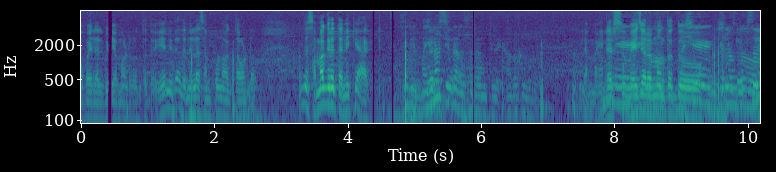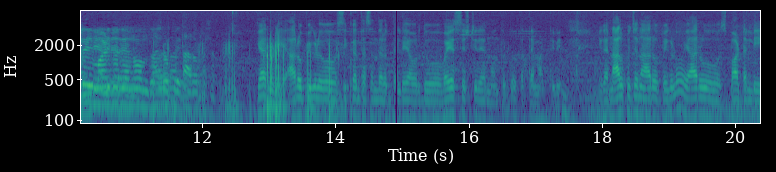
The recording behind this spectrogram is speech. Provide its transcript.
ಮೊಬೈಲಲ್ಲಿ ವಿಡಿಯೋ ಮಾಡಿರುವಂಥದ್ದು ಏನಿದೆ ಅದನ್ನೆಲ್ಲ ಸಂಪೂರ್ಣವಾಗಿ ತಗೊಂಡು ಒಂದು ಸಮಗ್ರ ತನಿಖೆ ಆಗುತ್ತೆ ಇಲ್ಲ ಮೈನರ್ಸ್ ಮೇಜರ್ ಅನ್ನುವಂಥದ್ದು ಈಗ ನೋಡಿ, ಆರೋಪಿಗಳು ಸಿಕ್ಕಂಥ ಸಂದರ್ಭದಲ್ಲಿ ಅವ್ರದ್ದು ವಯಸ್ಸು ಎಷ್ಟಿದೆ ಅನ್ನುವಂಥದ್ದು ಪತ್ತೆ ಮಾಡ್ತೀವಿ. ಈಗ ನಾಲ್ಕು ಜನ ಆರೋಪಿಗಳು ಯಾರು ಸ್ಪಾಟಲ್ಲಿ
